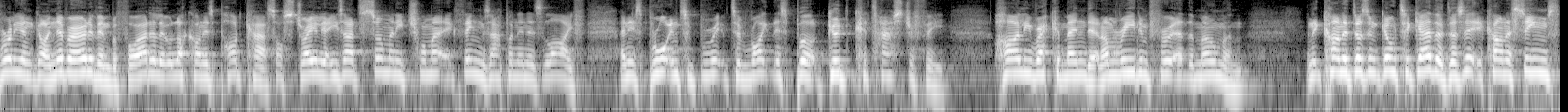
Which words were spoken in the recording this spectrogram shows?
brilliant guy. Never heard of him before. I had a little look on his podcast. Australia. He's had so many traumatic things happen in his life, and it's brought him to, to write this book, Good Catastrophe. Highly recommend it. And I'm reading through it at the moment. And it kind of doesn't go together, does it? It kind of seems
